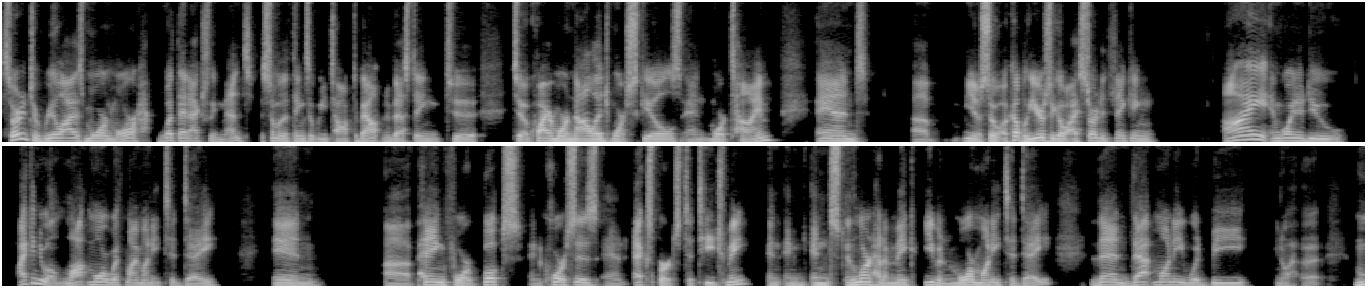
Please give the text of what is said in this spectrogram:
started to realize more and more what that actually meant some of the things that we talked about investing to to acquire more knowledge more skills and more time. And uh, you know so a couple years ago i started thinking i am going to do i can do a lot more with my money today in uh, paying for books and courses and experts to teach me and, and and and learn how to make even more money today then that money would be you know uh,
